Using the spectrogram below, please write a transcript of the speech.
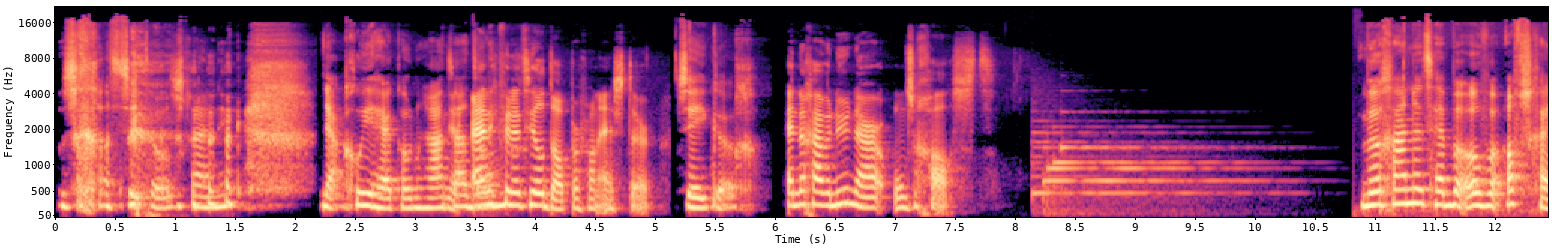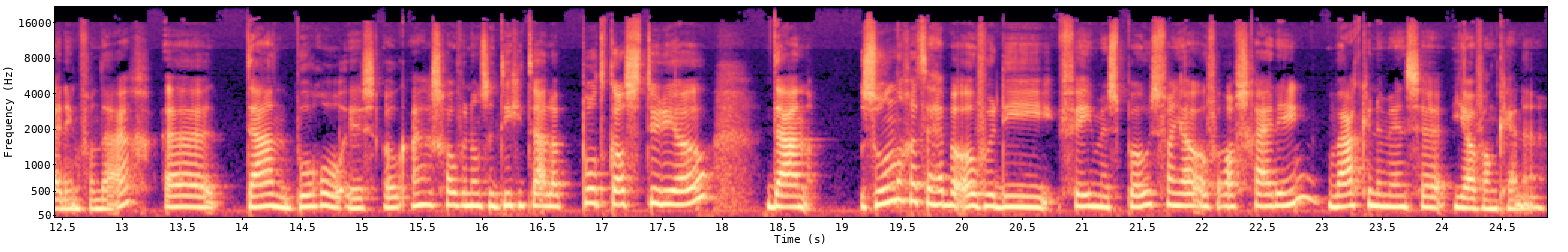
dus gaan zitten waarschijnlijk. ja, goede hack, Honorata. Ja, en ik vind het heel dapper van Esther. Zeker. En dan gaan we nu naar onze gast. We gaan het hebben over afscheiding vandaag. Uh, Daan Borrel is ook aangeschoven in onze digitale podcaststudio. Daan, zonder het te hebben over die famous post van jou over afscheiding, waar kunnen mensen jou van kennen?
